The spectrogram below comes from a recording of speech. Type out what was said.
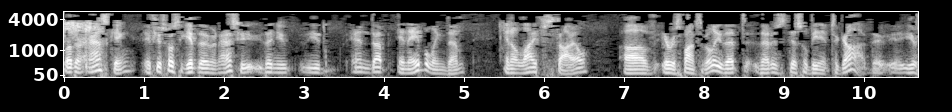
Well, they're asking. If you're supposed to give them and ask you, then you you end up enabling them in a lifestyle of irresponsibility that that is disobedient to God. You're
